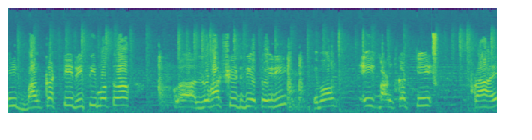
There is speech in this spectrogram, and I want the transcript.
এই বাংকারটি রীতিমতো লোহার শিট দিয়ে তৈরি এবং এই বাংকারটি প্রায়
